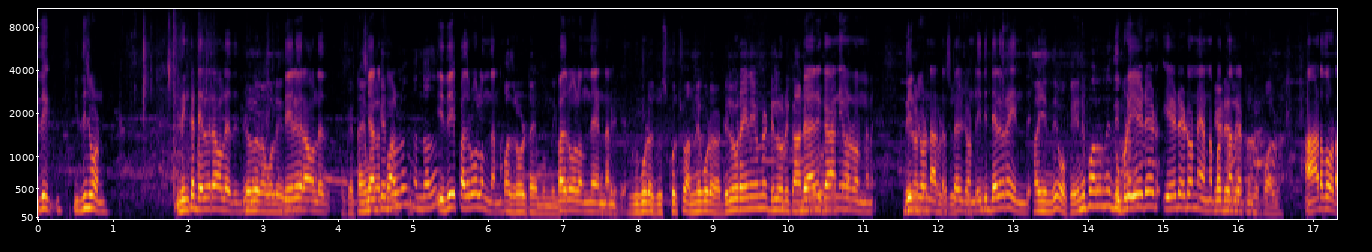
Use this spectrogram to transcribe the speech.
ఇది ఇది చూడండి. ఇది ఇంకా డెలివరీ అవ్వలేదు. డెలివరీ అవ్వలేదు. డెలివరీ అవ్వలేదు. ఇది పది రోజులు ఉందన్న. పది రోజులు టైం ఉంది పది రోజులు ఉంది ఇవి కూడా చూసుకోవచ్చు. అన్ని కూడా డెలివరీ అయినాయి ఉన్నాయి డెలివరీ కానీ కానీ ఉన్నాయి దీని చూడండి అడ్రస్ స్టైల్ చూడండి. ఇది డెలివరీ అయింది. అయ్యింది ఓకే. ఎన్ని పాలు ఉన్నాయి ఇప్పుడు ఏడేడు ఏడేడు ఉన్నాయి అన్న పద్నాలుగు పాలు. ఆడదోడ.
